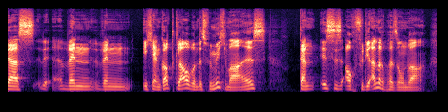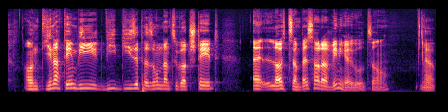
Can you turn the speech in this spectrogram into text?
dass wenn, wenn ich an Gott glaube und es für mich wahr ist, dann ist es auch für die andere Person wahr. Und je nachdem, wie, wie diese Person dann zu Gott steht, äh, läuft es dann besser oder weniger gut so. Ja.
